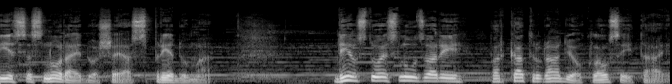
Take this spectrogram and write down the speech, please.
tiesas noraidošajā spriedumā. Dievs, to es lūdzu arī par katru radio klausītāju,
